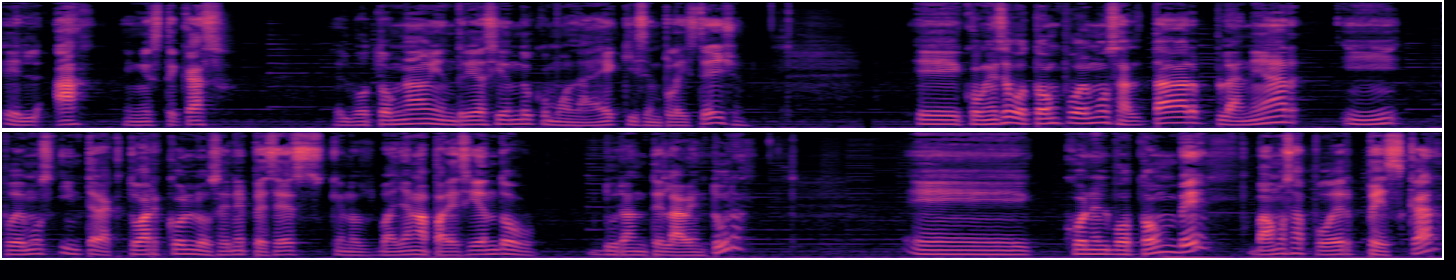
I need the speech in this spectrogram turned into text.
el A en este caso. El botón A vendría siendo como la X en PlayStation. Eh, con ese botón podemos saltar, planear y podemos interactuar con los NPCs que nos vayan apareciendo durante la aventura. Eh, con el botón B vamos a poder pescar.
